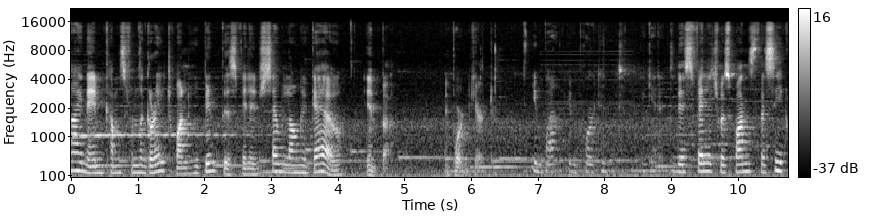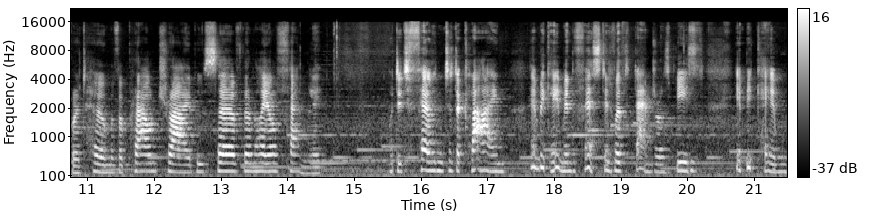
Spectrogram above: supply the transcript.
My name comes from the great one who built this village so long ago. Impa. Important character. Impa, important. I get it. This village was once the secret home of a proud tribe who served the royal family. But it fell into decline and became infested with dangerous beasts. It became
